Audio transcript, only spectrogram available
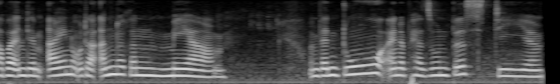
aber in dem einen oder anderen mehr. Und wenn du eine Person bist, die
